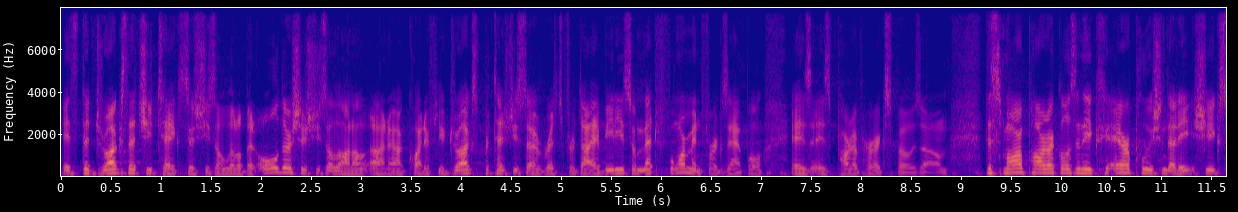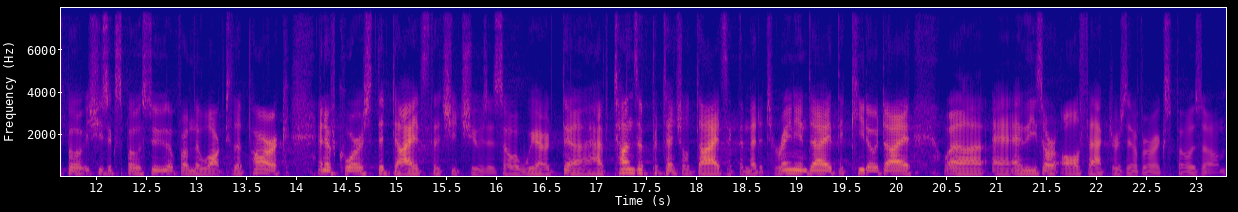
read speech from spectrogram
It's the drugs that she takes. So she's a little bit older, so she's on, a, on a, quite a few drugs, potentially she's at risk for diabetes. So metformin, for example, is, is part of her exposome. The small particles in the air pollution that she expo she's exposed to from the walk to the park, and of course, the diets that she chooses. So we are, uh, have tons of potential diets like the Mediterranean diet, the keto diet, uh, and these are all factors of her exposome.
